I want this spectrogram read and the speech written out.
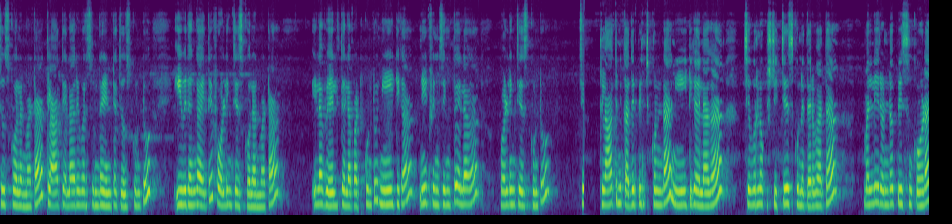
చూసుకోవాలన్నమాట. క్లాత్ ఎలా రివర్స్ ఉందో ఏంటో చూసుకుంటూ ఈ విధంగా అయితే ఫోల్డింగ్ చేసుకోవాలన్నమాట. ఇలా వేలుతో ఇలా పట్టుకుంటూ నీట్గా నీట్ ఫినిషింగ్తో ఇలా ఫోల్డింగ్ చేసుకుంటూ క్లాత్ని కదిపించకుండా నీట్గా ఇలాగా చివరిలో ఒక స్టిచ్ చేసుకున్న తర్వాత మళ్ళీ రెండో పీస్ని కూడా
